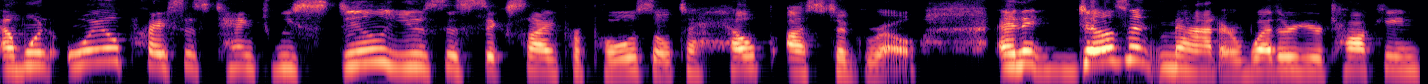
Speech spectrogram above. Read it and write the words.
And when oil prices tanked, we still use the six slide proposal to help us to grow. And it doesn't matter whether you're talking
